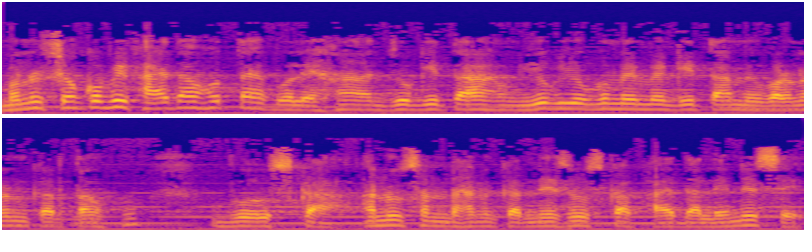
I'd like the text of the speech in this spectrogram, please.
मनुष्यों को भी फ़ायदा होता है? बोले हाँ जो गीता, युग युग में मैं गीता में वर्णन करता हूँ, वो उसका अनुसंधान करने से, उसका फ़ायदा लेने से,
